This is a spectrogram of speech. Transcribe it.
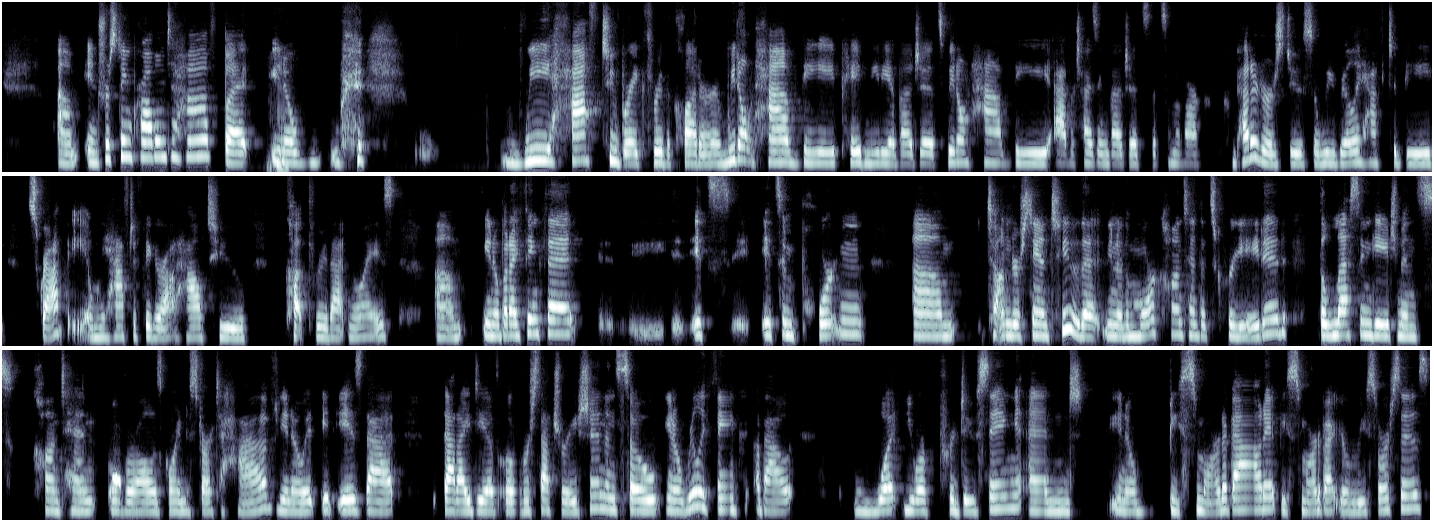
um, interesting problem to have. But you mm-hmm. know we have to break through the clutter we don't have the paid media budgets we don't have the advertising budgets that some of our competitors do so we really have to be scrappy and we have to figure out how to cut through that noise. Um, you know but i think that it's it's important um, to understand too that you know the more content that's created the less engagements content overall is going to start to have you know it, it is that that idea of oversaturation. And so you know really think about what you're producing and you know be smart about it be smart about your resources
